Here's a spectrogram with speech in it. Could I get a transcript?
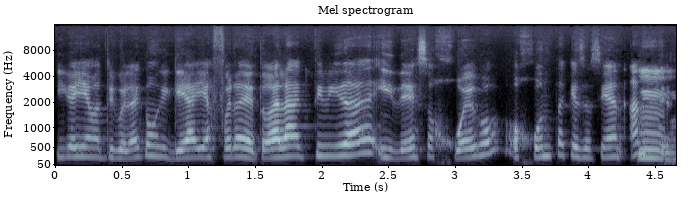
ibas a matricular, como que quedáis afuera de todas las actividades y de esos juegos o juntas que se hacían antes Mm.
